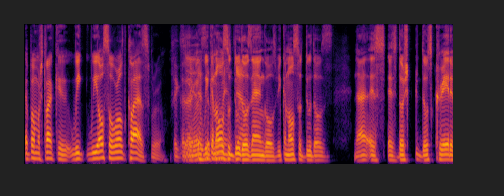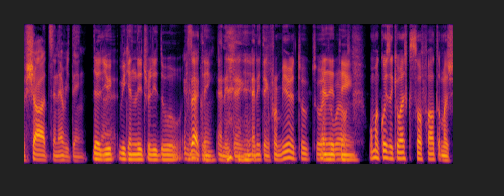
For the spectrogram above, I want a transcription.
é para mostrar que we, we also world class, bro. Exactly. We can also do Yeah. those angles. We can also do those. Nah, it's it's those those creative shots and everything. That you, we can literally do Exactly. anything. Anything, anything from here to, to everywhere Anything. else. Uma coisa que eu acho que só falta, mas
